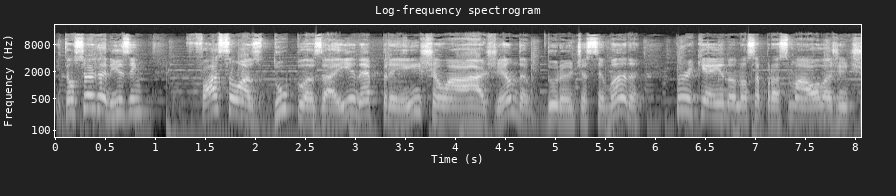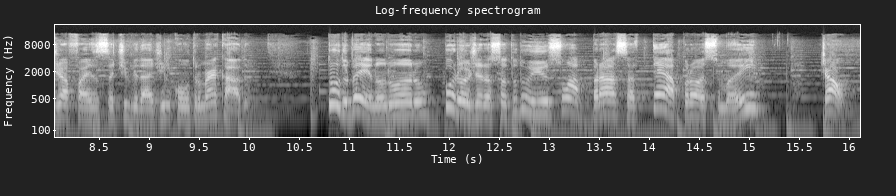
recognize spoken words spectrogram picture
Então se organizem, façam as duplas aí, né? Preencham a agenda durante a semana, porque aí na nossa próxima aula a gente já faz essa atividade de encontro marcado. Tudo bem, nono ano? Por hoje era só tudo isso. Um abraço, até a próxima e tchau!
